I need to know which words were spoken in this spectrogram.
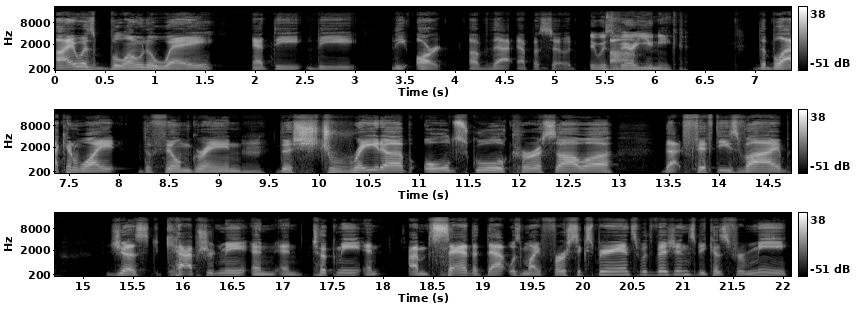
I was blown away at the the the art of that episode It was very unique. the black and white, the film grain, Mm-hmm. the straight up old school Kurosawa, that 50s vibe just captured me and and took me and I'm sad that that was my first experience with Visions because for me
